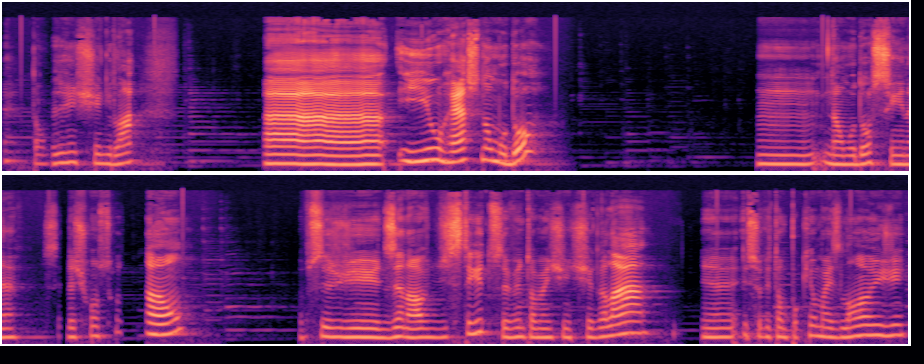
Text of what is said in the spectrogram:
Então a gente chegue lá. Uh, e o resto não mudou? Hum, não mudou sim, né? Centro de construção. Eu preciso de 19 distritos. Eventualmente a gente chega lá. Uh, isso aqui tá um pouquinho mais longe.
